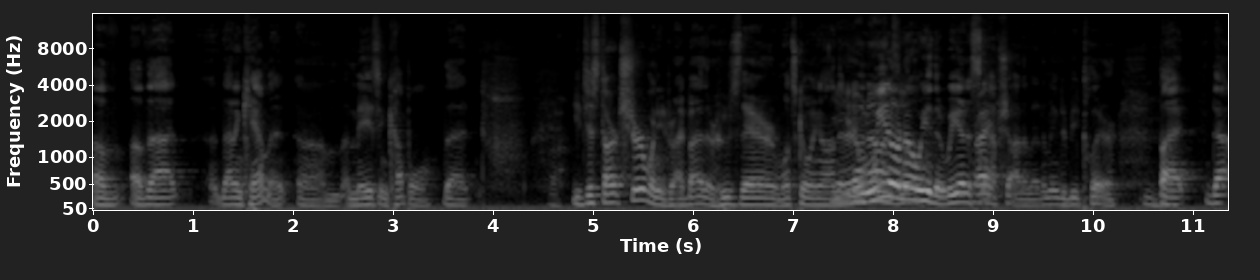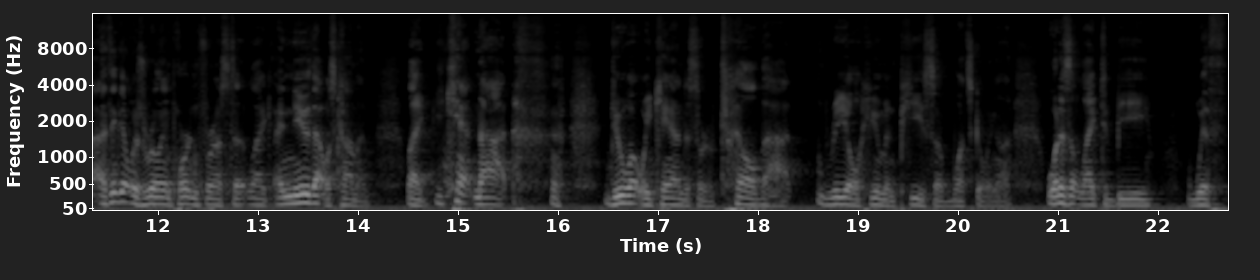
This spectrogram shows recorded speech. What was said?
of of that that encampment. Um, amazing couple that you just aren't sure when you drive by there who's there and what's going on yeah, there. Don't we don't know either. We had a right. snapshot of it. I mean, to be clear, mm-hmm. but that, I think that was really important for us to like. I knew that was coming. Like you can't not do what we can to sort of tell that real human piece of what's going on. What is it like to be with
